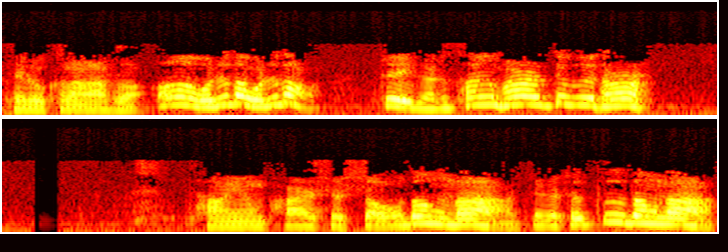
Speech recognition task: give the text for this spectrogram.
然后田鼠克拉拉说：“哦，我知道，我知道，这个是苍蝇拍，对不对，头？苍蝇拍是手动的，这个是自动的，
